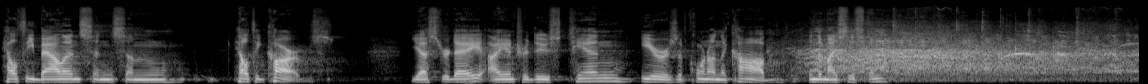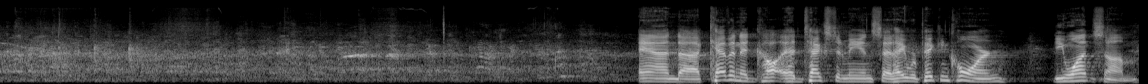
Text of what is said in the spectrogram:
healthy balance and some healthy carbs. Yesterday, I introduced 10 ears of corn on the cob into my system. And uh, Kevin had, call, had texted me and said, Hey, we're picking corn. Do you want some?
